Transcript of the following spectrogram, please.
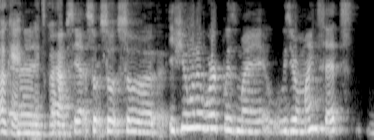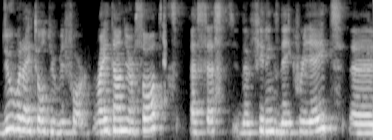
Okay, uh, let's go. Perhaps, yeah. So so so uh, if you want to work with my with your mindset, do what I told you before. Write down your thoughts, assess the feelings they create, uh,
